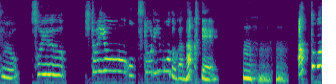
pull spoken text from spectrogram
イター5、そういう一人用ストーリーモードがなくて、うんうんうん。後々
